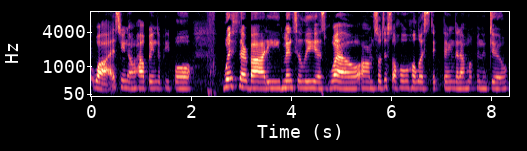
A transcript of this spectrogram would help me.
wise, you know, helping the people with their body, mentally as well. Um, so just a whole holistic thing that I'm looking to do.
